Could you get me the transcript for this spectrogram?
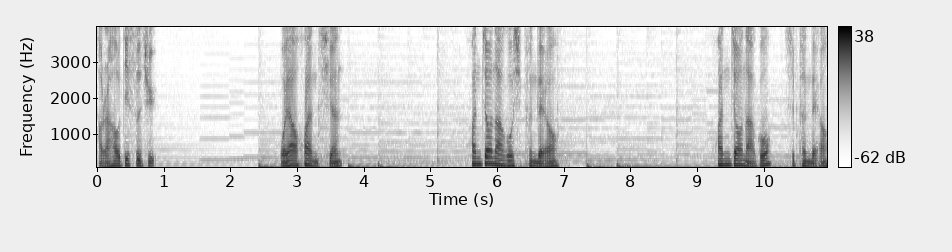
好，然后第四句，我要换钱。 환전하고싶은데 요。 换交哪个是喷的哦？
